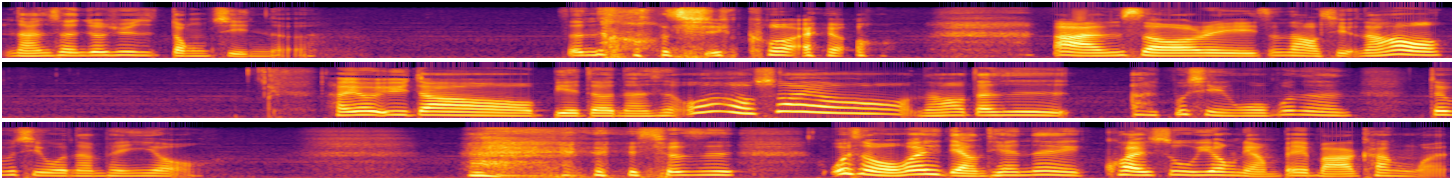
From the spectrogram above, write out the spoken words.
男生就去东京了，真的好奇怪哦。I'm sorry，真的好奇。然后他又遇到别的男生，哇，好帅哦。然后但是。哎，不行，我不能对不起我男朋友。哎，就是为什么我会两天内快速用两倍把它看完？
